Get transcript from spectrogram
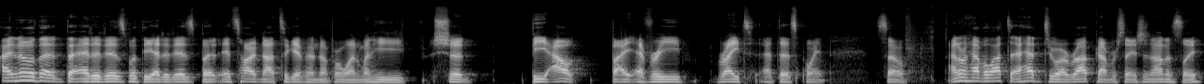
I, I know that the edit is what the edit is, but it's hard not to give him number one when he should be out by every right at this point. So I don't have a lot to add to our Rob conversation, honestly.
